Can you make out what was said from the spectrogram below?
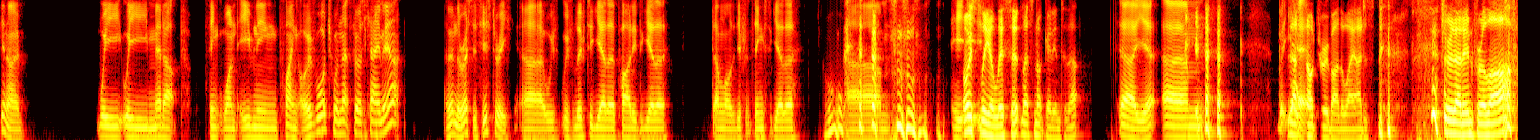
you know, we we met up. I think one evening playing Overwatch when that first came out and then the rest is history. Uh, we've we've lived together, partied together, done a lot of different things together. Um, he, Mostly illicit. Let's not get into that. uh, yeah. Um, but yeah, That's not true, by the way. I just threw that in for a laugh.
